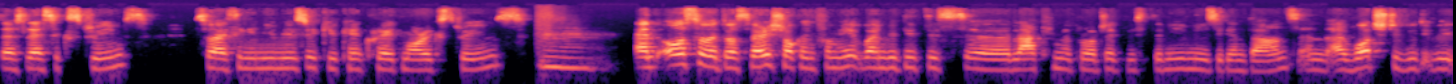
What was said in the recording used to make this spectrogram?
there's less extremes. So i think in new music you can create more extremes. Mm-hmm. and also it was very shocking for me when we did this uh, Lachrimae project with the new music and dance and i watched the video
